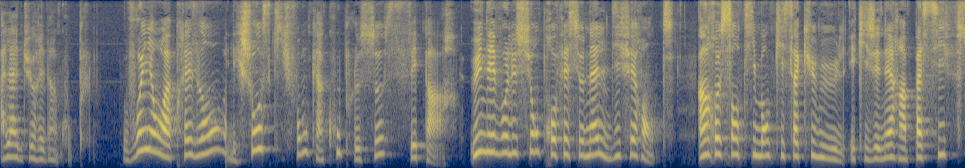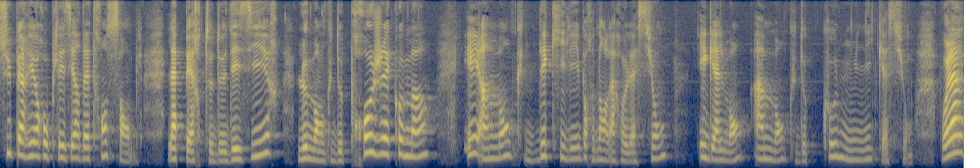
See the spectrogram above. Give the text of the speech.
à la durée d'un couple. Voyons à présent les choses qui font qu'un couple se sépare. Une évolution professionnelle différente, un ressentiment qui s'accumule et qui génère un passif supérieur au plaisir d'être ensemble, la perte de désir, le manque de projets communs et un manque d'équilibre dans la relation, également un manque de communication. Voilà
